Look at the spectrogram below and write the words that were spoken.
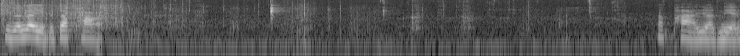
กินแล้วเลยอย่าไปซักผ้าซักผ้าหยอดเหรียน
